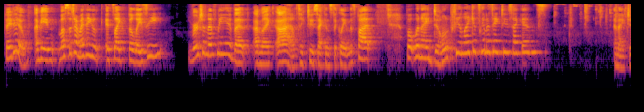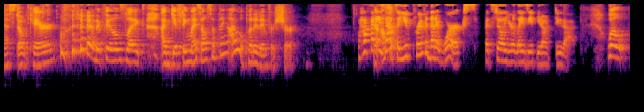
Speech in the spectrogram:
They do. I mean, most of the time, I think it's like the lazy version of me that I'm like, ah, it'll take two seconds to clean this pot. But when I don't feel like it's going to take two seconds, and I just don't care, and it feels like I'm gifting myself something, I will put it in for sure. Well, how funny is also, that? So you've proven that it works, but still you're lazy if you don't do that. Well,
